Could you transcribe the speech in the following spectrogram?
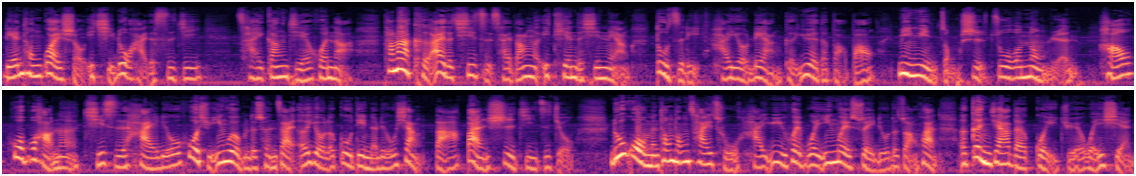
连同怪手一起落海的司机才刚结婚呐，他那可爱的妻子才当了一天的新娘，肚子里还有两个月的宝宝。命运总是捉弄人。好或不好呢？其实海流或许因为我们的存在而有了固定的流向，达半世纪之久。如果我们通通拆除，海域会不会因为水流的转换而更加的诡谲危险？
